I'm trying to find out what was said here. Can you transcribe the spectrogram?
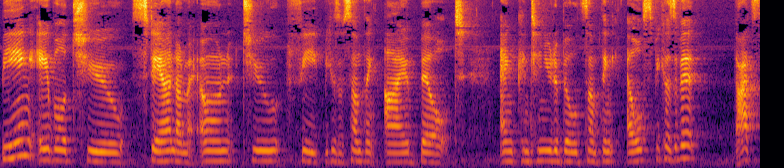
being able to stand on my own two feet because of something I built and continue to build something else because of it, that's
